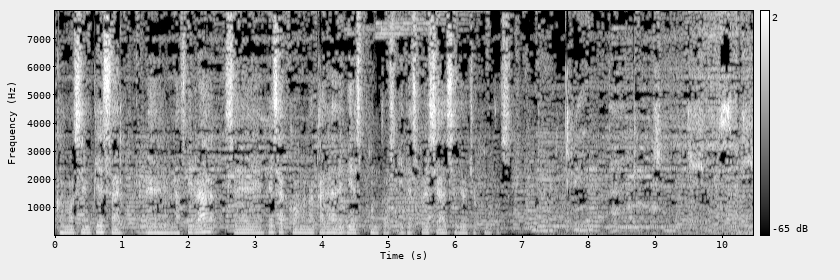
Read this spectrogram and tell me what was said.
como se empieza eh, la fila, se empieza con una cadena de 10 puntos y después se hace de 8 puntos. 3, 4, 5, 6, 7,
